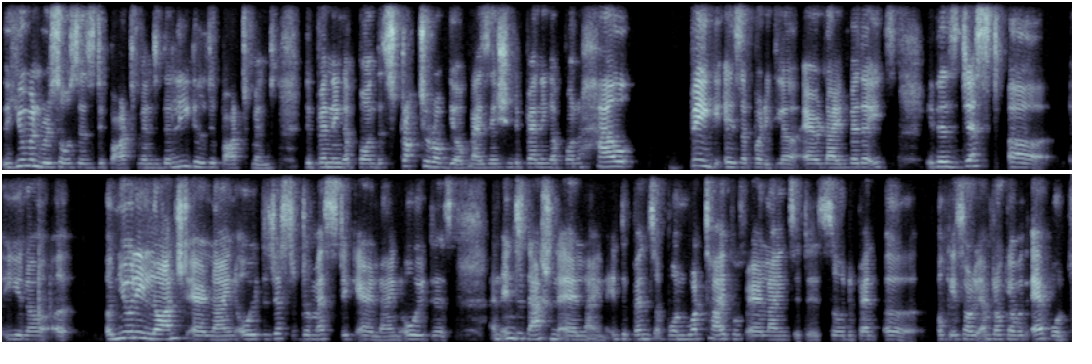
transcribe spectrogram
the human resources department, the legal department, depending upon the structure of the organization, depending upon how big is a particular airline, whether it's it is just uh, you know a, a newly launched airline or it is just a domestic airline or it is an international airline. It depends upon what type of airlines it is. So depend uh okay sorry i'm talking about airport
